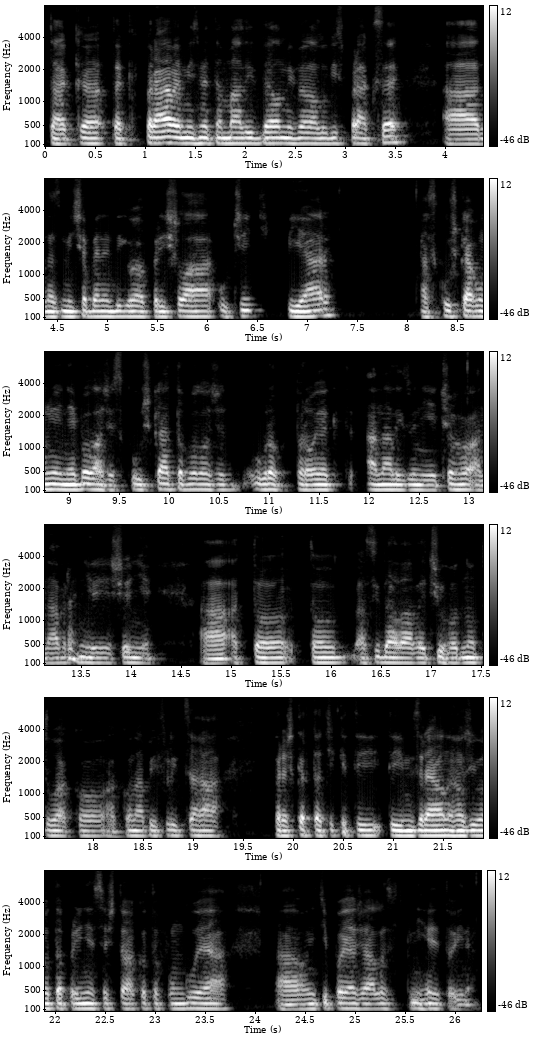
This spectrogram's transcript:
tak, uh, tak práve my sme tam mali veľmi veľa ľudí z praxe a nás Miša Benedigová prišla učiť PR a skúška u nej nebola, že skúška, to bolo, že urob projekt, analýzu niečoho a navrhni riešenie. A, a to, to asi dáva väčšiu hodnotu ako, ako na biflica a preškrta ti, keď ty, tým z reálneho života prineseš to, ako to funguje a, a oni ti povedia, že ale v knihe je to inak.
